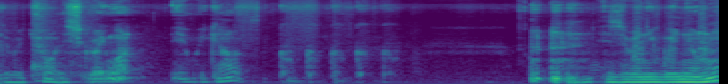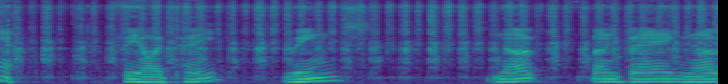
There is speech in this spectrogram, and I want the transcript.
Here we try this green one. Here we go. Is there any winning on here? VIP, rings, no, money bag, no,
